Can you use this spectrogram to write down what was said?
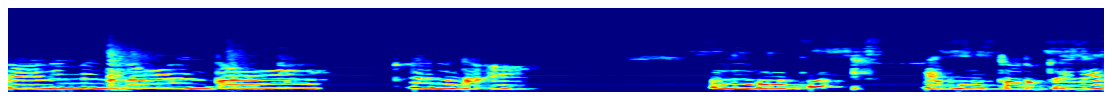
കാണുന്നുണ്ടോ എന്തോ? കാണുന്നുണ്ടോ? ആ. ഇനി ഇതിലേക്ക് അരിഞ്ഞിട്ട് കൊടുക്കണേ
